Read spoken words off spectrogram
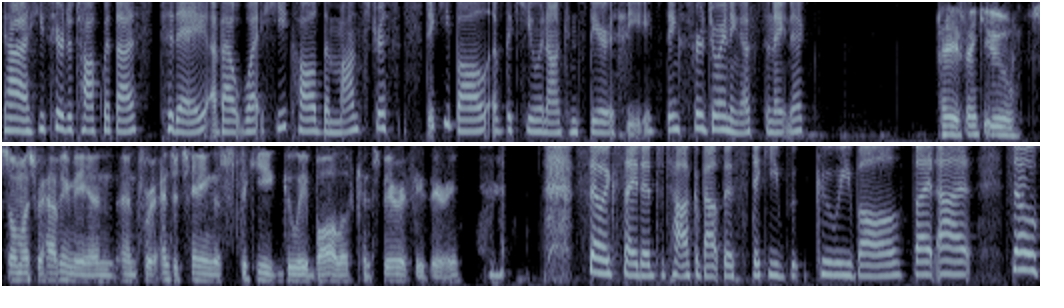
uh, he's here to talk with us today about what he called the monstrous sticky ball of the QAnon conspiracy. Thanks for joining us tonight, Nick. Hey, thank you so much for having me and, and for entertaining this sticky, gooey ball of conspiracy theory. so excited to talk about this sticky gooey ball. But uh, so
